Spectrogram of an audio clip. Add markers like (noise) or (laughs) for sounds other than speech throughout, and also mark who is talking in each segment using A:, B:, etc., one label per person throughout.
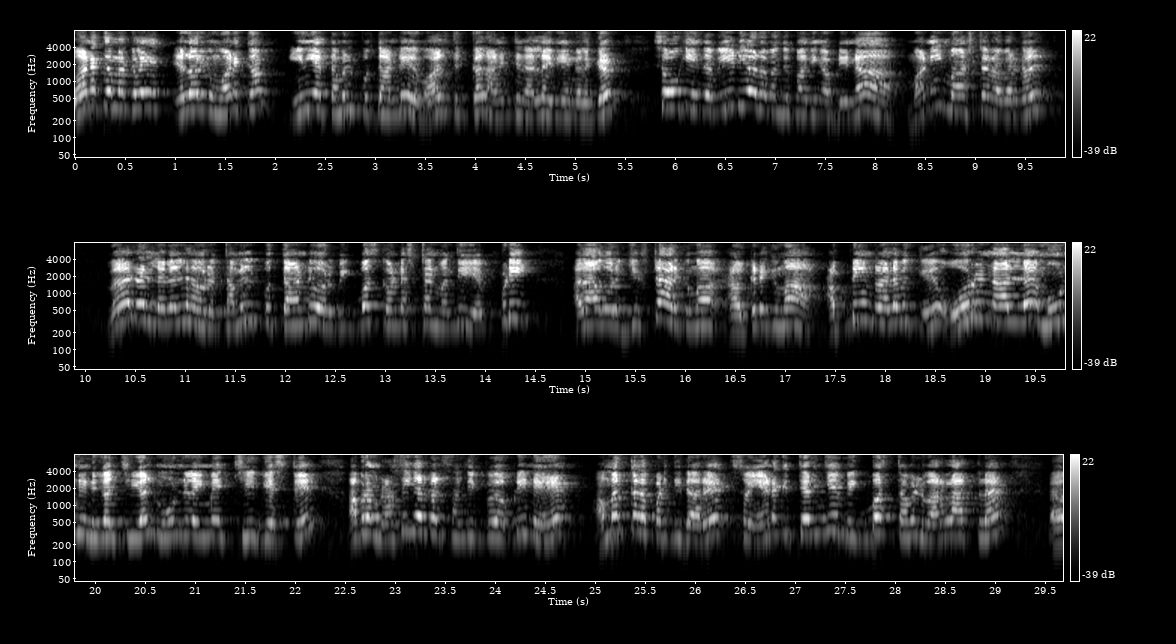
A: வணக்கம் மக்களே எல்லோருக்கும் வணக்கம். இனிய தமிழ் புத்தாண்டு வாழ்த்துக்கள் அனைத்து நல்ல இதயங்களுக்கு. ஸோ ஓகே இந்த வீடியோவில் வந்து பார்த்தீங்க அப்படின்னா மணி மாஸ்டர் அவர்கள் வேற லெவலில் ஒரு தமிழ் புத்தாண்டு ஒரு பிக் பாஸ் கண்டஸ்டன்ட் வந்து எப்படி அதாவது ஒரு கிஃப்டாக இருக்குமா கிடைக்குமா அப்படின்ற அளவுக்கு ஒரு நாளில் மூணு நிகழ்ச்சிகள் மூணுலையுமே சீஃப் கெஸ்ட்டு அப்புறம் ரசிகர்கள் சந்திப்பு அப்படின்னு அமர்க்கலப்படுத்திட்டாரு. ஸோ எனக்கு தெரிஞ்சு பிக் பாஸ் தமிழ் வரலாற்றில்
